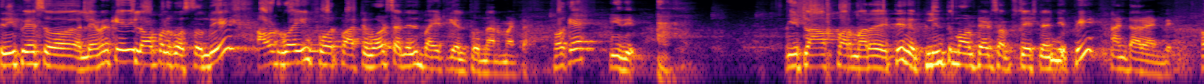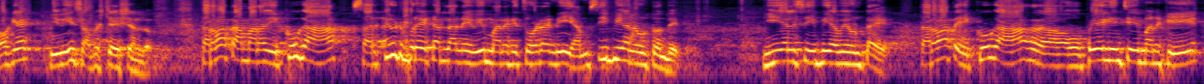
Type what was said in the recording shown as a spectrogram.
three phase eleven KV లోపలికి వస్తుంది. అవుట్ గోయింగ్ ఫోర్ పార్టీ వర్డ్స్ అనేది బయటకు వెళ్తుంది అనమాట ఓకే? ఇది. ఈ ట్రాన్స్ఫార్మర్ అయితే ప్లింత్ మౌంటెడ్ సబ్స్టేషన్ అని చెప్పి అంటారండి. ఓకే? ఇవి సబ్స్టేషన్లు. తర్వాత మనం ఎక్కువగా సర్క్యూట్ బ్రేకర్లు అనేవి మనకి చూడండి ఎంసీబీ అని ఉంటుంది. ఈఎల్సిబి అవి ఉంటాయి. తర్వాత ఎక్కువగా ఉపయోగించే మనకి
